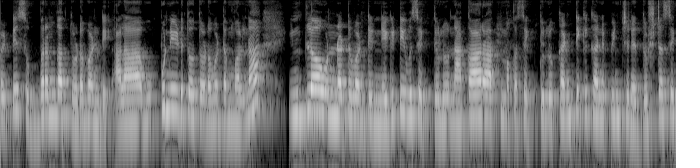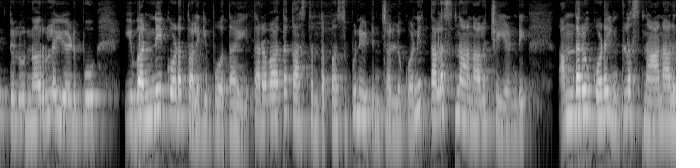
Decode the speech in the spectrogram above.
పెట్టి శుభ్రంగా తుడవండి. అలా ఉప్పు నీటితో తుడవటం వలన ఇంట్లో ఉన్నటువంటి నెగిటివ్ శక్తులు నకారాత్మక శక్తులు కంటికి కనిపించిన దుష్ట శక్తులు నరుల ఏడుపు ఇవన్నీ కూడా తొలగిపోతాయి. తర్వాత కాస్తంత పసుపు నీటిని చల్లుకొని తల స్నానాలు చేయండి. అందరూ కూడా ఇంట్లో స్నానాలు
